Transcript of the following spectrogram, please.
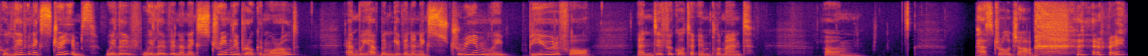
who live in extremes. We live we live in an extremely broken world, and we have been given an extremely beautiful and difficult to implement um, pastoral job, right?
